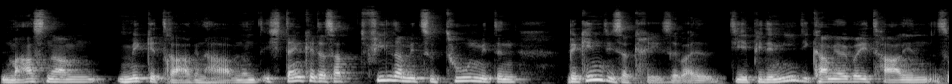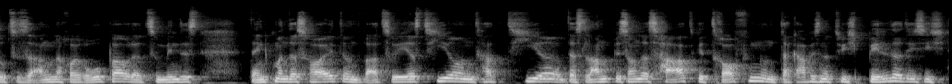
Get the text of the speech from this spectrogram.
Maßnahmen mitgetragen haben. Und ich denke, das hat viel damit zu tun mit den Beginn dieser Krise, weil die Epidemie, die kam ja über Italien sozusagen nach Europa oder zumindest denkt man das heute und war zuerst hier und hat hier das Land besonders hart getroffen und da gab es natürlich Bilder, die sich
